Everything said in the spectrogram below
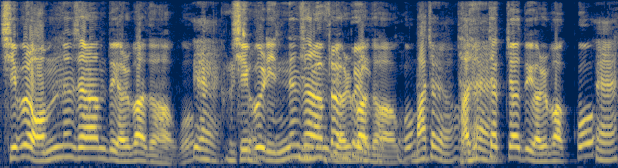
집을 없는 사람도 열받아 하고 예, 그렇죠. 집을 있는 사람도 열받아 하고 맞아요. 다주택자도 예. 열받고 예.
